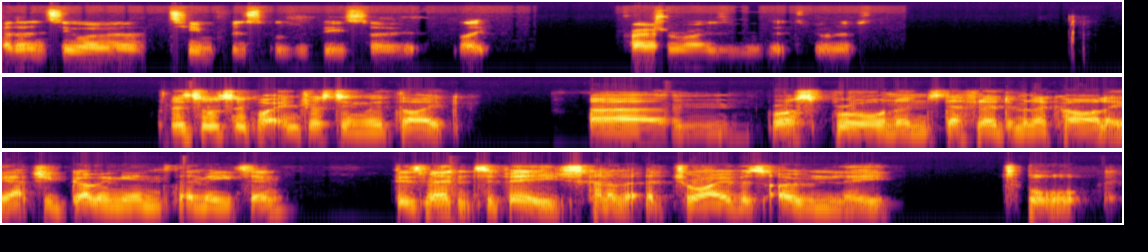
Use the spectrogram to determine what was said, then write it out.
I don't see why the team principals would be so like pressurizing with it. To be honest. But it's also quite interesting with like um, Ross Brawn and Stefano Domenicali actually going into their meeting. It's meant to be just kind of a drivers only talk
